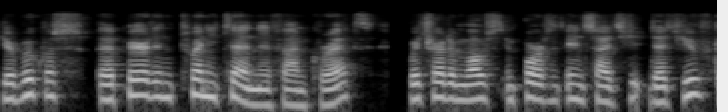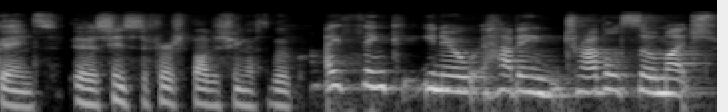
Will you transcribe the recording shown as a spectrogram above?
Your book was appeared in 2010, if I'm correct. Which are the most important insights that you've gained uh, since the first publishing of the book? I think, you know, having traveled so much,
